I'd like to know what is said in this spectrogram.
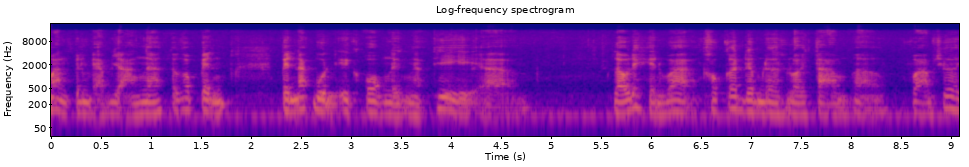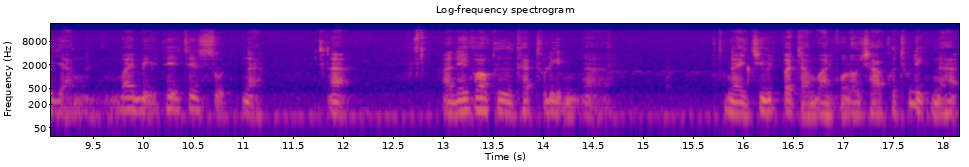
มั่นเป็นแบบอย่างนะแล้วก็เป็นเป็นนักบุญอีกองหนึ่งนะที่เราได้เห็นว่าเขาก็ดำเนินรอยตามความเชื่ออย่างไม่มีที่สิ้นสุดนะอะอันนี้ก็คือแคทเธอรีนในชีวิตประจำวันของเราชาวแคทอลิกนะฮะ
